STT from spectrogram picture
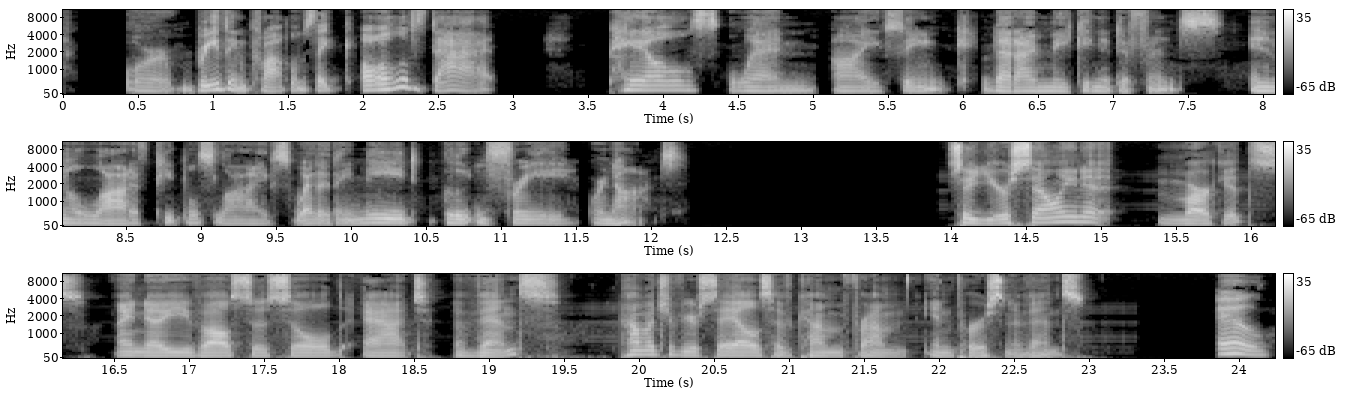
or breathing problems, like all of that pales when I think that I'm making a difference in a lot of people's lives, whether they need gluten free or not. So you're selling at markets. I know you've also sold at events. How much of your sales have come from in person events? Oh,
